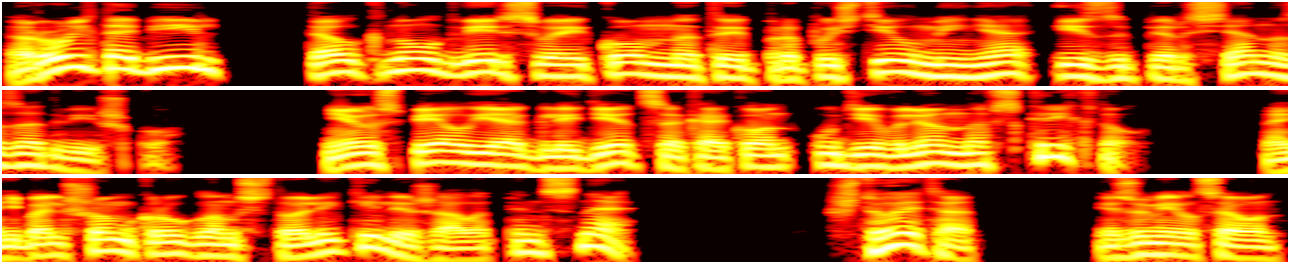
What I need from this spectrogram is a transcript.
Рультабиль толкнул дверь своей комнаты, пропустил меня и заперся на задвижку. Не успел я оглядеться, как он удивленно вскрикнул. На небольшом круглом столике лежала пенсне. «Что это?» — изумился он.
